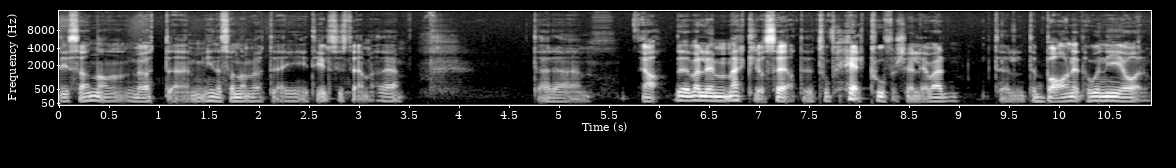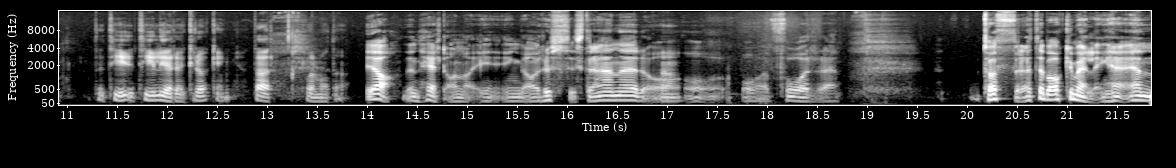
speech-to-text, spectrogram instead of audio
de sønnene møter, mine sønner møter i, i TIL-systemet. Det, er, eh, ja, det er veldig merkelig å se at det er to, helt to forskjellige verden til, til barnet. Hun er ni år. Det er ti, tidligere krøking der, på en måte. Ja, det er en helt annen inngang. Russisk trener, og, Ja. og, og får eh, tøffere tilbakemelding enn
